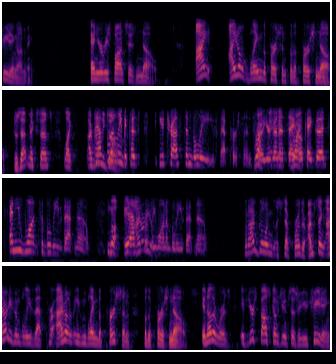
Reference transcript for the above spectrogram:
cheating on me?" And your response is no. I I don't blame the person for the first no. Does that make sense? Like I really Absolutely, don't. because you trust and believe that person. So Right, you're going to say, right. okay, good. And you want to believe that no. You Well, and desperately even- want to believe that no. But I'm going a step further. I'm saying I don't even believe that. Per- I don't even blame the person for the first no. In other words, if your spouse comes to you and says, "Are you cheating?"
